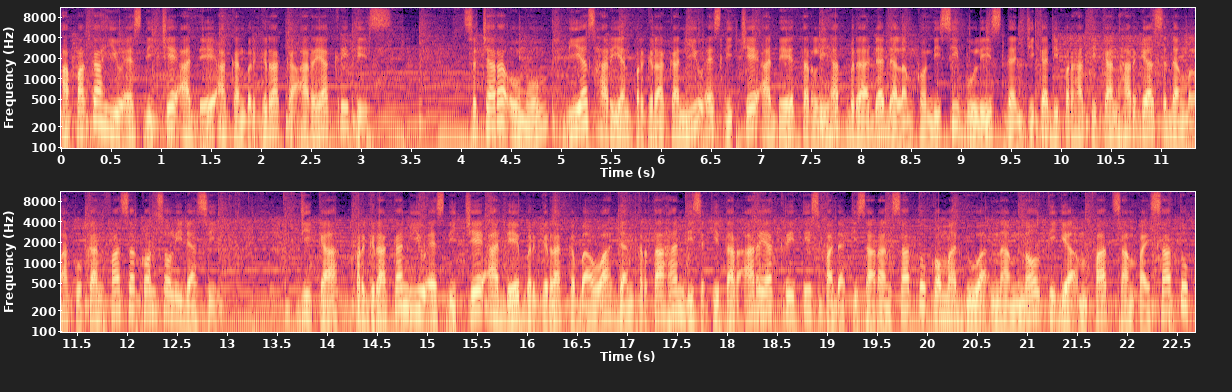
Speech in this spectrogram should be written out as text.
Apakah USD CAD akan bergerak ke area kritis? Secara umum, bias harian pergerakan USD CAD terlihat berada dalam kondisi bullish dan jika diperhatikan harga sedang melakukan fase konsolidasi. Jika pergerakan USD CAD bergerak ke bawah dan tertahan di sekitar area kritis pada kisaran 1,26034 sampai 1,25712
